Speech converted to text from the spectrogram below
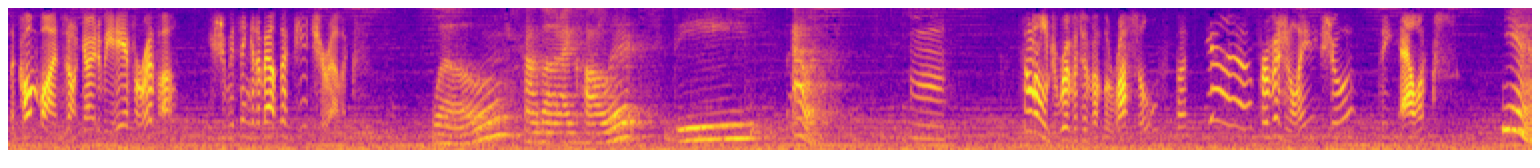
The Combine's not going to be here forever. You should be thinking about the future, Alyx. Well, how about I call it the Alyx? Hmm. It's a little derivative of the Russells, but yeah, provisionally, sure. The Alyx. Yeah.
